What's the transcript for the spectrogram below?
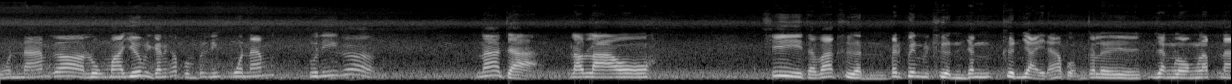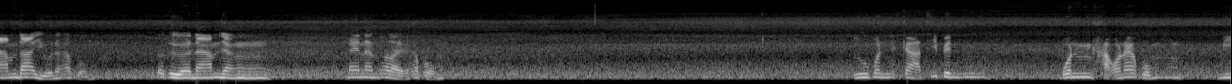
มวลน้ำก็ลงมาเยอะเหมือนกันครับผมตอนนี้มวลน้ำตัวนี้ก็น่าจะราวๆที่แต่ว่าเขื่อนเป็นเป็นเขื่อนยังเขื่อนใหญ่นะครับ ผมก็เลยยังรองรับน้ำได้อยู่นะครับ ผม ก็คือน้ำยังไม่นั่นเท่าไหร่ครับ ผม ดูบรรยากาศที่เป็นบนเขานะครับ ผมมี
